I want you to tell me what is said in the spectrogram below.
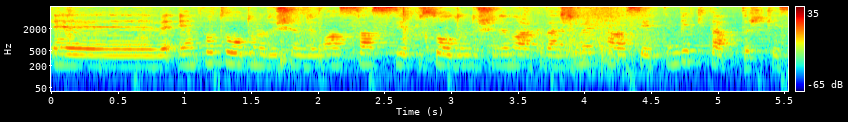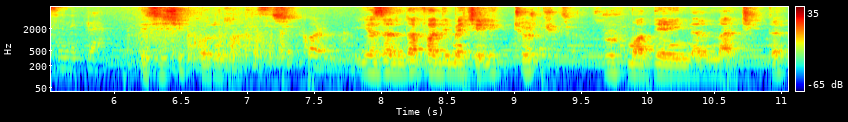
Ee, ve empat olduğunu düşündüğüm, hassas yapısı olduğunu düşündüğüm arkadaşlarıma hep tavsiye ettiğim bir kitaptır kesinlikle. Psişik koruma. Psikik koruma. Yazarı da Fadime Çelik, Türk. Ruh Madde yayınlarından çıktı.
